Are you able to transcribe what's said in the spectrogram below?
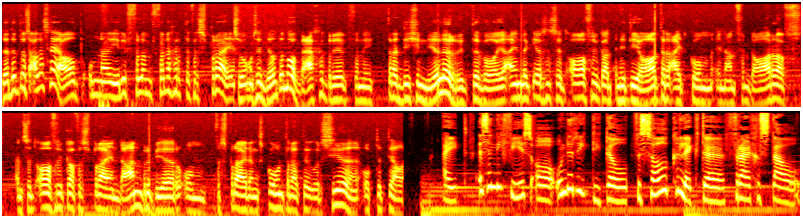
Dit het ons alles gehelp om nou hierdie film vinniger te versprei. So ons het heeltemal weggebreek van die tradisionele roete waar jy eintlik eers in Suid-Afrika in die teater uitkom en dan van daar af in Suid-Afrika versprei en dan probeer om verspreidingskontrakte oor see op te tel. Uit is in die FSA onder die titel vir Soul Collector vrygestel.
